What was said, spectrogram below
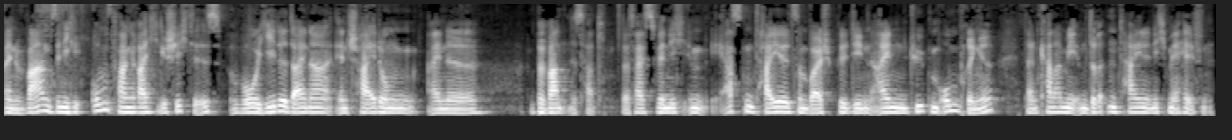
eine wahnsinnig umfangreiche Geschichte ist, wo jede deiner Entscheidungen eine Bewandtnis hat. Das heißt, wenn ich im ersten Teil zum Beispiel den einen Typen umbringe, dann kann er mir im dritten Teil nicht mehr helfen.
